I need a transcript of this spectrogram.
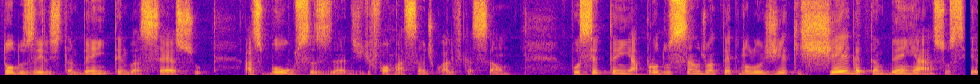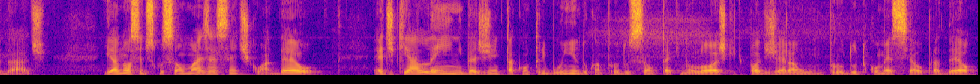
todos eles também tendo acesso às bolsas né, de, formação e de qualificação. Você tem a produção de uma tecnologia que chega também à sociedade. E a nossa discussão mais recente com a Dell é de que além da gente estar tá contribuindo com a produção tecnológica que pode gerar um produto comercial para a Dell,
